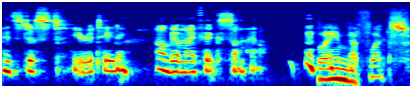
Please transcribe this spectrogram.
it's just irritating. I'll get my fix somehow. Blame Netflix.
